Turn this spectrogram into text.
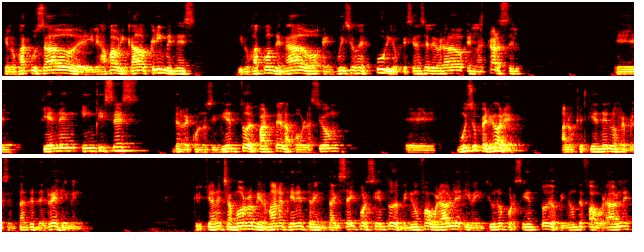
que los ha acusado de, y les ha fabricado crímenes y los ha condenado en juicios espurios que se han celebrado en la cárcel, eh, tienen índices de reconocimiento de parte de la población eh, muy superiores a los que tienen los representantes del régimen. Cristiana Chamorro, mi hermana, tiene 36% de opinión favorable y 21% de opinión desfavorable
